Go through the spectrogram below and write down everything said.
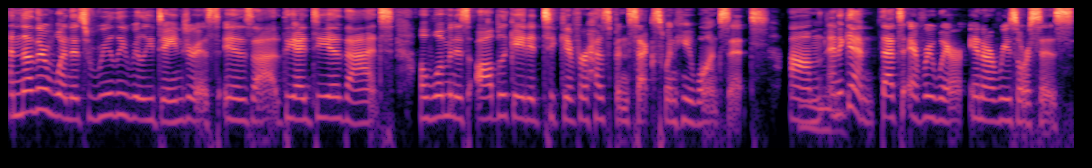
Another one that's really, really dangerous is uh, the idea that a woman is obligated to give her husband sex when he wants it. Um, mm. And again, that's everywhere in our resources.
